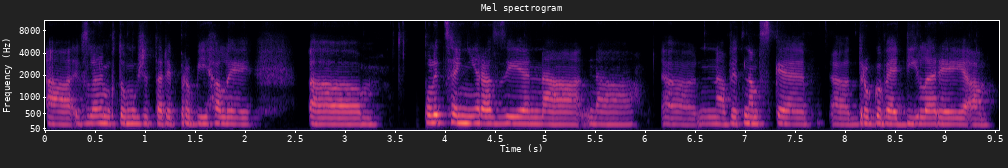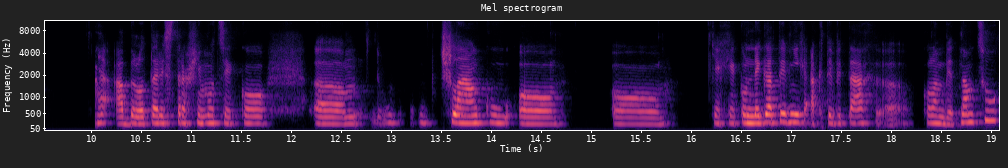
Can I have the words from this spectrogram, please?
A i vzhledem k tomu, že tady probíhaly uh, policejní razie na, na, na větnamské uh, drogové dílery a a bylo tady strašně moc jako um, článků o, o těch jako negativních aktivitách kolem Větnamců.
